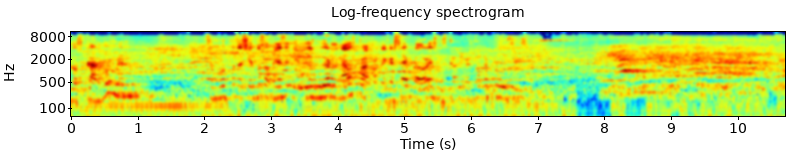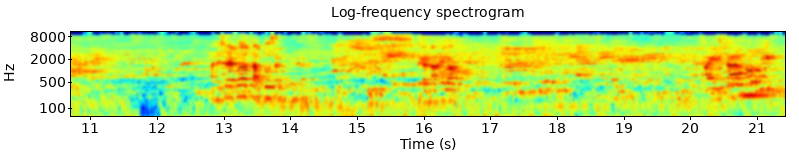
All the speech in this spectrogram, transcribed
los cardumen. Son grupos de cientos o miles de individuos muy ordenados para protegerse de depredadores y buscar alimentos reproducirse. Se ve cuando te abducen. Desde arriba. Ahí está el Norby.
